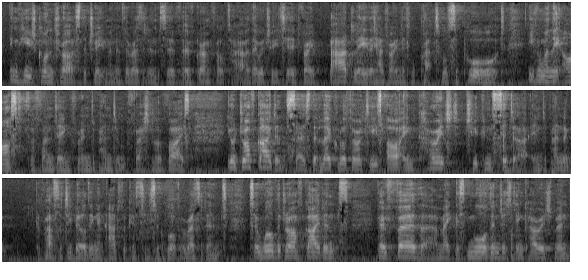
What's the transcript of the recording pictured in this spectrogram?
in huge contrast the treatment of the residents of, of Grenfell Tower. They were treated very badly, they had very little practical support, even when they asked for funding for independent professional advice. Your draft guidance says that local authorities are encouraged to consider independent capacity building and advocacy support for residents. So will the draft guidance go further and make this more than just encouragement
